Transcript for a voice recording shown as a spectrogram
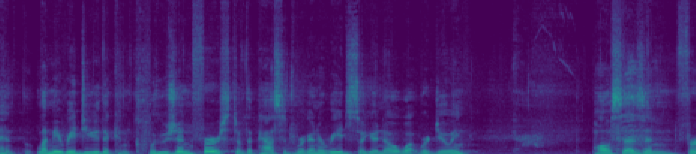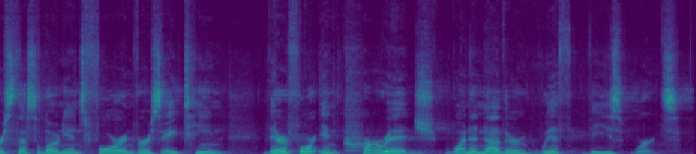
And let me read to you the conclusion first of the passage we're going to read so you know what we're doing. Paul says in 1 Thessalonians 4 and verse 18, Therefore, encourage one another with these words.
